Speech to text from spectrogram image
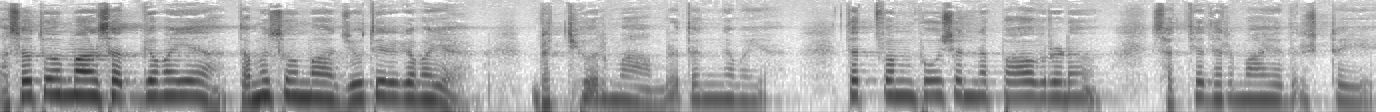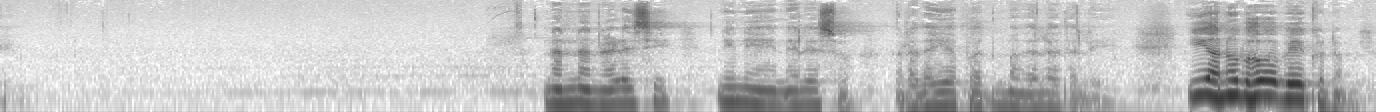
ಅಸತೋಮ ಸದ್ಗಮಯ, ತಮಸೋಮ ಜ್ಯೋತಿರ್ಗಮಯ ಮೃತ್ಯುರ್ಮ ಅಮೃತಂಗಮಯ, ತತ್ವಂ ಪೂಷನ್ನ ಪಾವೃಣ ಸತ್ಯಧರ್ಮಾಯ ದೃಷ್ಟಯೇ. ನನ್ನ ನಳಿಸಿ ನೀನೇ ನೆಲೆಸು ಹೃದಯ ಪದ್ಮದಲದಲ್ಲಿ ಈ ಅನುಭವ ಬೇಕು ನಮಗೆ.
